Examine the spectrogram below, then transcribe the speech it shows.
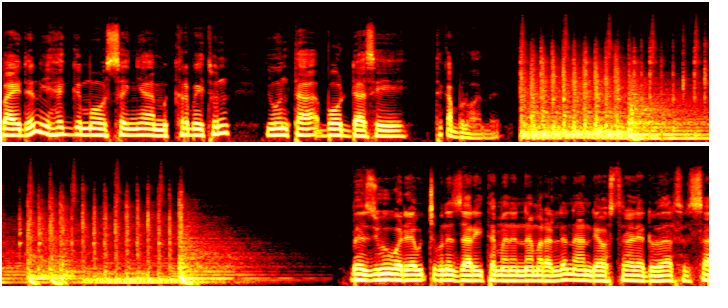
ባይደን የሕግ መወሰኛ ምክር ቤቱን ይሁንታ በወዳሴ ተቀብለዋል። በዚሁ ወደ ውጭ ምንዛሪ ተመን እናመራለን። አንድ የአውስትራሊያ ዶላር 60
